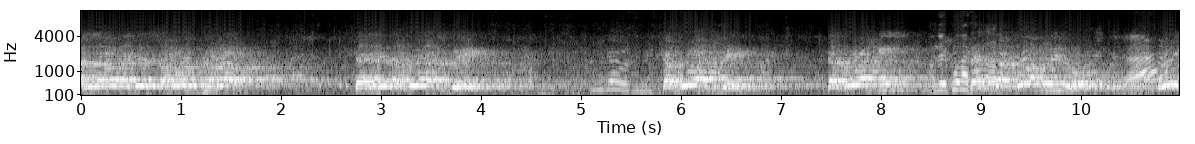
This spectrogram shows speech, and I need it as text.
আল্লাহ সহবত ধরো তাহলে তাকুয়া আসবে। তাকুয়া আসবে। তাকুয়া কি? আপনি কোন হইল ওই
